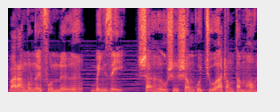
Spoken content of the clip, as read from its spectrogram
và rằng một người phụ nữ bình dị sở hữu sự sống của Chúa ở trong tâm hồn.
